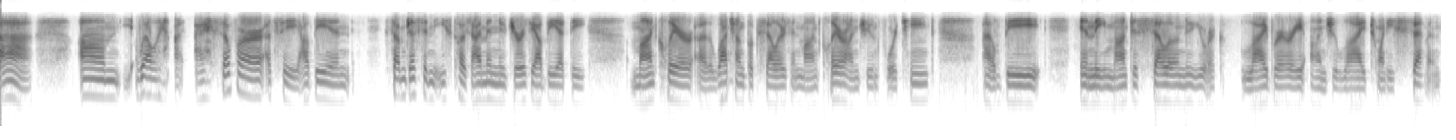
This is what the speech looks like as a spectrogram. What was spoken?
Ah, um, well, I, I so far let's see. I'll be in. So I'm just in the East Coast. I'm in New Jersey. I'll be at the Montclair, uh, the Watchung Booksellers in Montclair on June 14th. I'll be in the Monticello, New York Library on July 27th,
